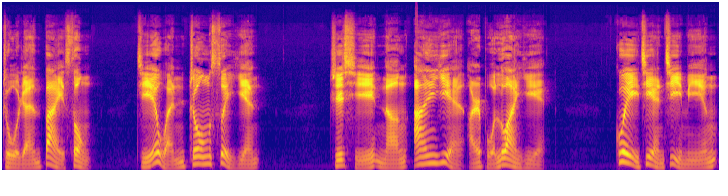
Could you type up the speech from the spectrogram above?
主人拜送，节文终岁焉。知其能安宴而不乱也。贵贱既明，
